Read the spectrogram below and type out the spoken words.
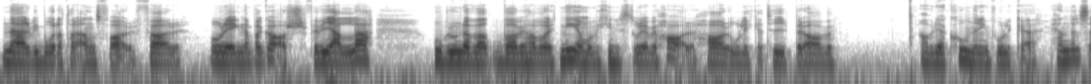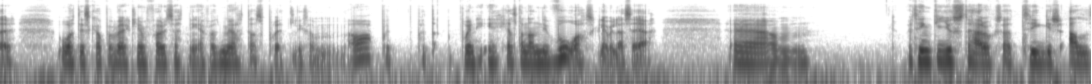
när vi båda tar ansvar för våra egna bagage. För vi alla, oberoende av vad, vad vi har varit med om och vilken historia vi har, har olika typer av av reaktioner inför olika händelser. Och att det skapar verkligen förutsättningar för att mötas på, ett, liksom, ja, på, ett, på, ett, på en helt annan nivå skulle jag vilja säga. Um, jag tänker just det här också att triggers all,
